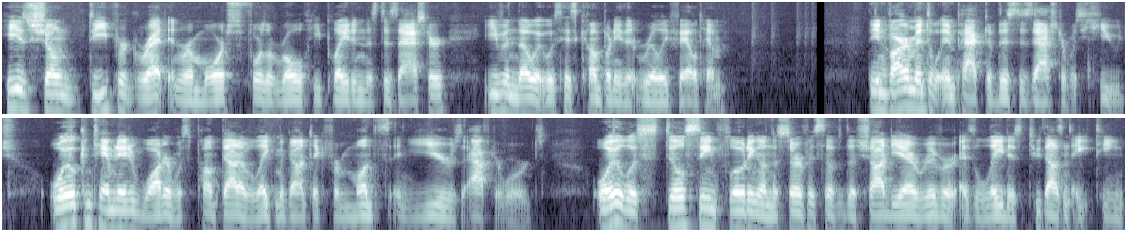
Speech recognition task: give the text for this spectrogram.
He has shown deep regret and remorse for the role he played in this disaster even though it was his company that really failed him. The environmental impact of this disaster was huge. Oil contaminated water was pumped out of Lake Megantic for months and years afterwards. Oil was still seen floating on the surface of the Chaudière River as late as 2018.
